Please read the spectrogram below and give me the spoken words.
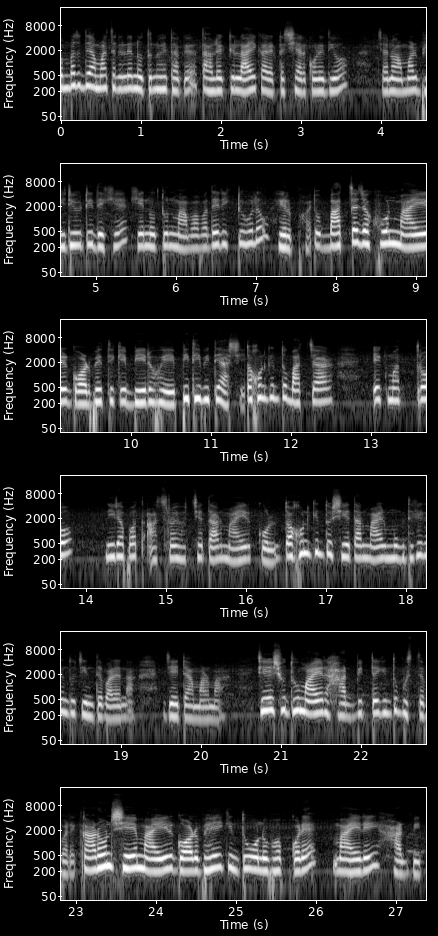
তোমরা যদি আমার চ্যানেলে নতুন হয়ে থাকে, তাহলে একটি লাইক আর একটা শেয়ার করে দিও। যেন আমার ভিডিওটি দেখে সে নতুন মা বাবাদের একটু হলেও হেল্প হয়। তো বাচ্চা যখন মায়ের গর্ভে থেকে বের হয়ে পৃথিবীতে আসে, তখন কিন্তু বাচ্চার একমাত্র নিরাপদ আশ্রয় হচ্ছে তার মায়ের কোল। তখন কিন্তু সে তার মায়ের মুখ দেখে কিন্তু চিনতে পারে না যে এটা আমার মা। সে শুধু মায়ের হার্টবিটটাই কিন্তু বুঝতে পারে, কারণ সে মায়ের গর্ভেই কিন্তু অনুভব করে মায়ের এই হার্টবিট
